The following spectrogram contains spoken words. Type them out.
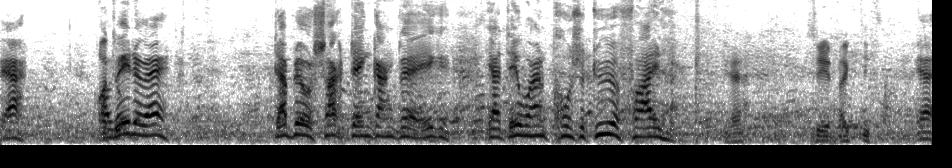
Ja. Og, og du- ved du hvad? Der blev sagt dengang der ikke. Ja, det var en procedurfejl. Ja, det er rigtigt. Ja.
